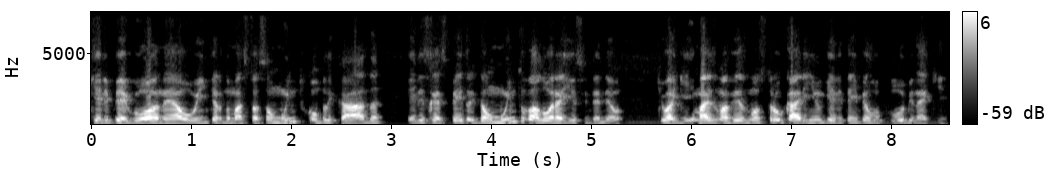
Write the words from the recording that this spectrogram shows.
que ele pegou né, o Inter numa situação muito complicada. Eles respeitam e dão muito valor a isso, entendeu? Que o Aguirre mais uma vez mostrou o carinho que ele tem pelo clube, né? Que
